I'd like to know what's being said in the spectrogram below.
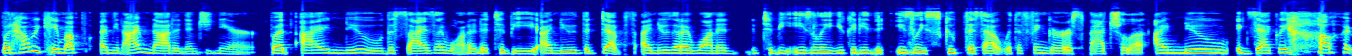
But how we came up, I mean, I'm not an engineer, but I knew the size I wanted it to be. I knew the depth. I knew that I wanted it to be easily, you could easily scoop this out with a finger or a spatula. I knew exactly how I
